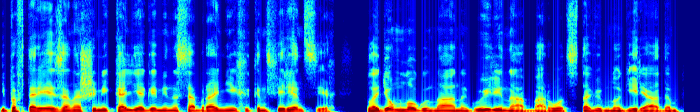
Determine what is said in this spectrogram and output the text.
и, повторяя за нашими коллегами на собраниях и конференциях, кладем ногу на ногу или наоборот, ставим ноги рядом,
